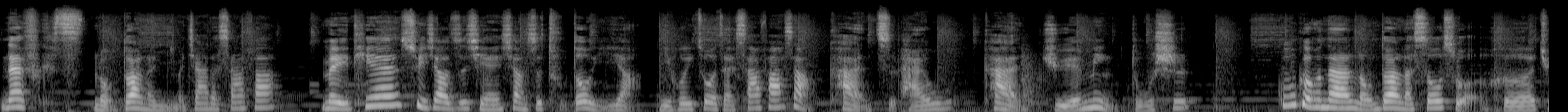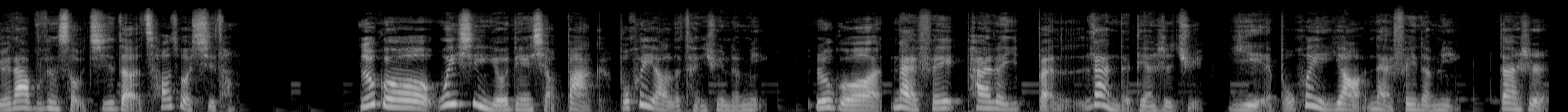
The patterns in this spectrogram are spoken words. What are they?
，Netflix 垄断了你们家的沙发。每天睡觉之前像只土豆一样，你会坐在沙发上看《纸牌屋》、看《绝命毒师》。Google 呢垄断了搜索和绝大部分手机的操作系统。如果微信有点小 bug，不会要了腾讯的命；如果奈飞拍了一本烂的电视剧，也不会要奈飞的命。但是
